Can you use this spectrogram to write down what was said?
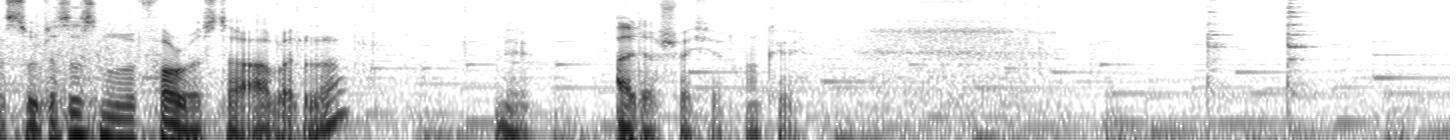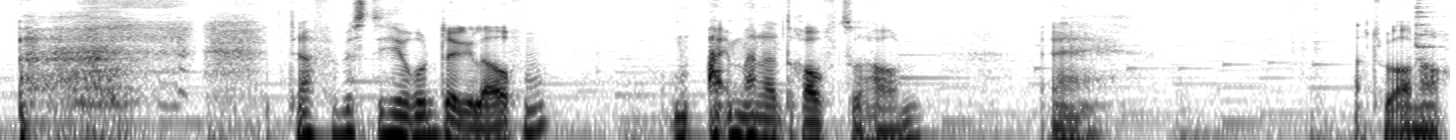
Achso, das ist nur Forester-Arbeit, oder? Nö. Altersschwäche, okay. Dafür bist du hier runtergelaufen, um einmal da drauf zu hauen. Äh. Ach, du auch noch.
